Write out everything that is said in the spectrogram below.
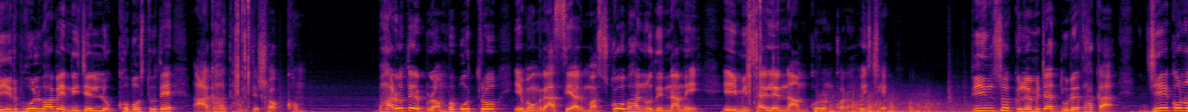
নির্ভুলভাবে নিজের লক্ষ্যবস্তুতে আঘাত হানতে সক্ষম। ভারতের ব্রহ্মপুত্র এবং রাশিয়ার মস্কোভা নদীর নামে এই মিসাইলের নামকরণ করা হয়েছে। তিনশো কিলোমিটার দূরে থাকা যে কোনো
